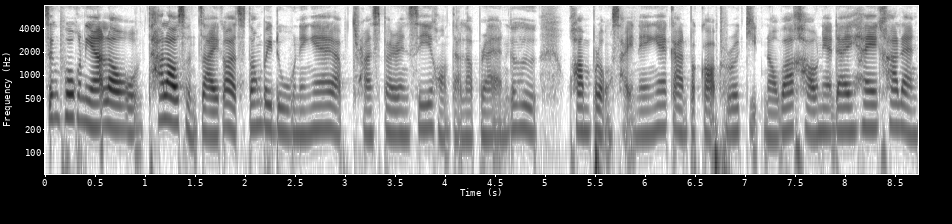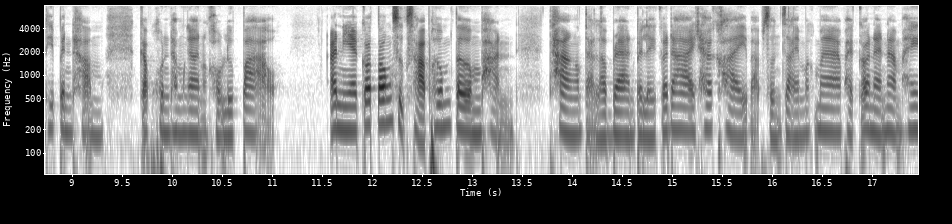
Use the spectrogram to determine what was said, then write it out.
ซึ่งพวกนี้เราถ้าเราสนใจก็อาจจะต้องไปดูในแง่แบบ transparency ของแต่ละแบรนด์ ก็คือความโปร่งใสในแง่การประกอบธุรกิจเนาะว่าเขาเนี่ยได้ให้ค่าแรงที่เป็นธรรมกับคนทำงานของเขาหรือเปล่า อันนี้ก็ต้องศึกษาเพิ่มเติมผ่านทางแต่ละแบรนด์ไปเลยก็ได้ ถ้าใครแบบสนใจมากๆแพทก็แนะนำให้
